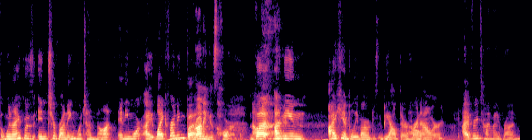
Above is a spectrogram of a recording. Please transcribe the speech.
when I was into running, which I'm not anymore. I like running, but Running is horrible. No. but I mean, I can't believe I would be out there for an hour. every time I run,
